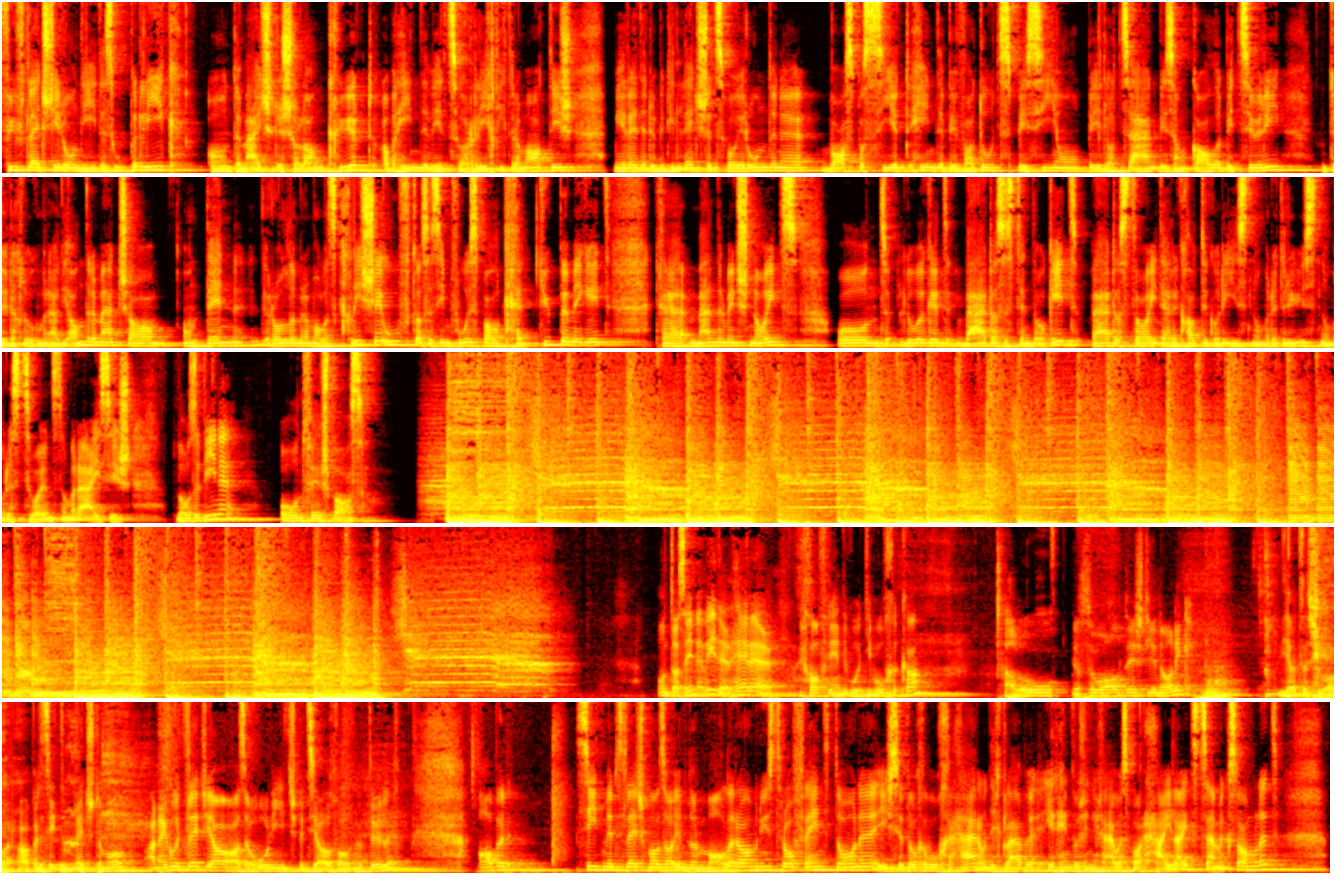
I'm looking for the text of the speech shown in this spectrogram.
Fünftletzte Runde in der Super League und der Meister ist schon lange gehört, aber hinten wird es so richtig dramatisch. Wir reden über die letzten zwei Runden, was passiert hinten bei Vaduz, bei Sion, bei Luzern, bei St. Gallen, bei Zürich. Natürlich schauen wir auch die anderen Matches an und dann rollen wir mal ein Klischee auf, dass es im Fußball keine Typen mehr gibt, keine Männer mit Schneuz und schauen, wer das es denn da gibt, wer das da in dieser Kategorie ist Nummer 3, ist Nummer 2 und Nummer 1 ist. Hört rein und viel Spaß. Und da sind wir wieder. Herren, ich hoffe, ihr habt eine gute Woche gehabt. Hallo. Ja, so alt ist die noch nicht. Ja, das ist wahr. Aber seit dem letzten Mal. Ah, nein, gut, das letzte Jahr, also ohne die Spezialfolge natürlich. Aber seit wir das letzte Mal so im normalen Rahmen uns getroffen haben, ist es ja doch eine Woche her. Und ich glaube, ihr habt wahrscheinlich auch ein paar Highlights zusammengesammelt,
